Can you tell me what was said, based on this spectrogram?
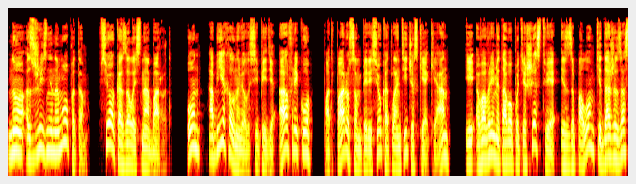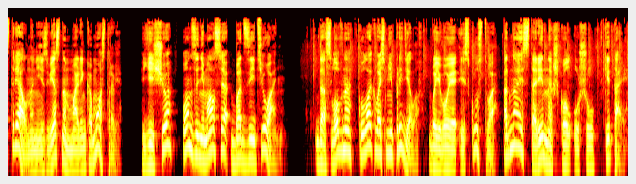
Но с жизненным опытом все оказалось наоборот. Он объехал на велосипеде Африку, под парусом пересек Атлантический океан и во время того путешествия из-за поломки даже застрял на неизвестном маленьком острове. Еще он занимался бадзи-тюань, Дословно, кулак восьми пределов, боевое искусство, одна из старинных школ ушу в Китае.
